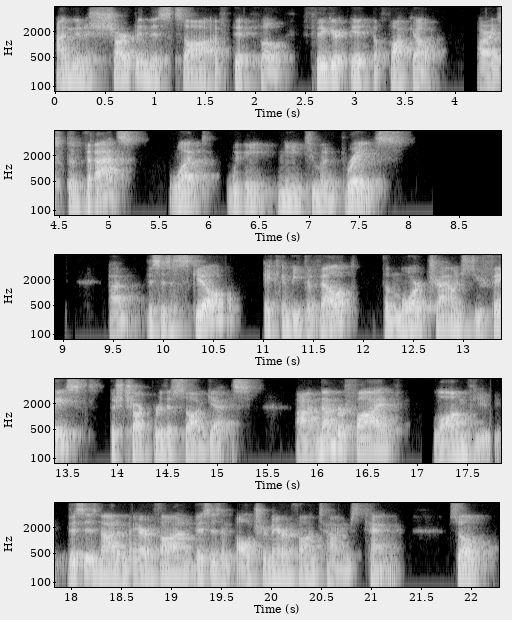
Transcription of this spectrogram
I'm going to sharpen this saw of FITFO, figure it the fuck out. All right. So that's what we need to embrace. Um, this is a skill, it can be developed. The more challenges you face, the sharper this saw gets. Uh, number five, long view. This is not a marathon. This is an ultra marathon times 10. So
